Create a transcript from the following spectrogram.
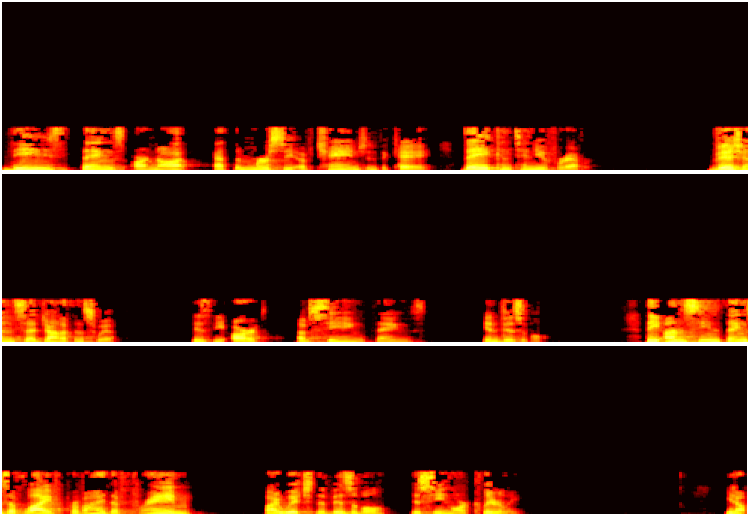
These things are not at the mercy of change and decay. They continue forever. Vision, said Jonathan Swift, is the art of seeing things invisible. The unseen things of life provide the frame by which the visible is seen more clearly. You know,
